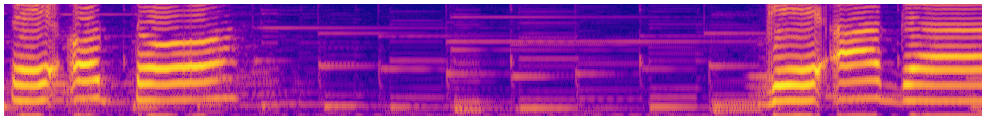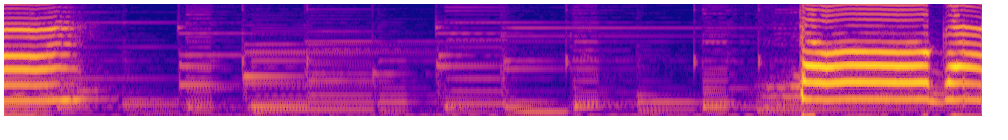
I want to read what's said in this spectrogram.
Teoto Geaga Toga.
